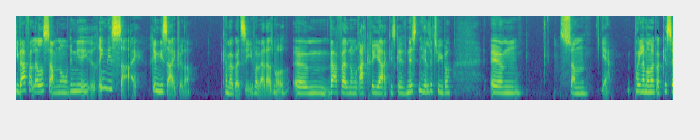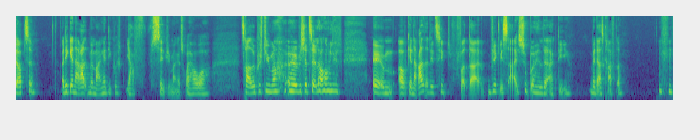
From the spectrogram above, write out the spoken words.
er i hvert fald alle sammen nogle rimelig, rimelig seje, rimelig seje kvinder, kan man godt sige, for hver deres måde. Øhm, I hvert fald nogle ret krigeragtiske, næsten heltetyper, øhm, som ja, på en eller anden måde man godt kan se op til. Og det er generelt med mange af de Jeg har sindssygt mange, jeg tror jeg har over 30 kostymer, øh, hvis jeg tæller ordentligt. Øhm, og generelt er det tit folk, der er virkelig seje, superhelteagtige med deres kræfter.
